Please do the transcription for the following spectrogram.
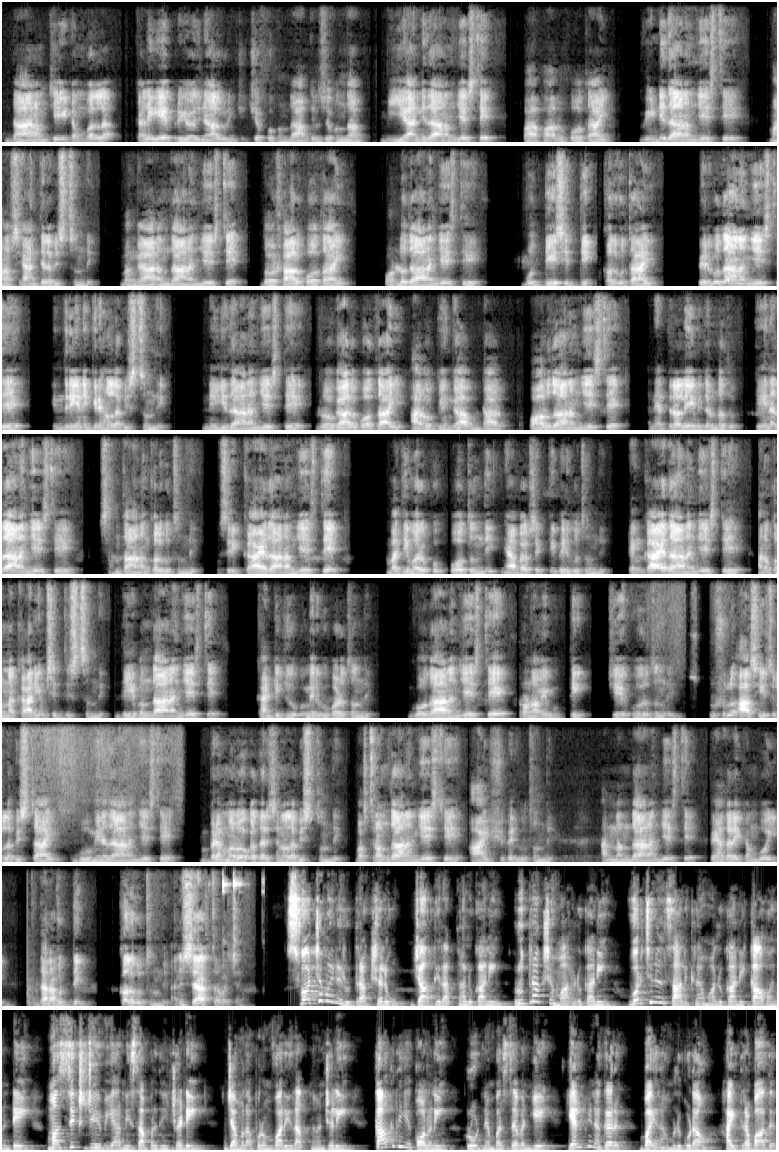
దానం చేయటం వల్ల కలిగే ప్రయోజనాల గురించి చెప్పుకుందాం తెలుసుకుందాం. బియ్యాన్ని దానం చేస్తే పాపాలు పోతాయి. వెండి దానం చేస్తే మనశ్శాంతి లభిస్తుంది. బంగారం దానం చేస్తే దోషాలు పోతాయి. పళ్ళు దానం చేస్తే బుద్ధి సిద్ధి కలుగుతాయి. పెరుగు దానం చేస్తే ఇంద్రియ నిగ్రహం లభిస్తుంది. నెయ్యి దానం చేస్తే రోగాలు పోతాయి ఆరోగ్యంగా ఉంటారు. పాలు దానం చేస్తే నిద్రలేమిది ఉండదు. తేనె దానం చేస్తే సంతానం కలుగుతుంది. ఉసిరికాయ దానం చేస్తే మతిమరుపు పోతుంది జ్ఞాపక శక్తి పెరుగుతుంది. టెంకాయ దానం చేస్తే అనుకున్న కార్యం సిద్ధిస్తుంది. దీపం దానం చేస్తే కంటి చూపు మెరుగుపడుతుంది. గోదానం చేస్తే రుణ విముక్తి చేకూరుతుంది. ఋషులు ఆశీస్సులు లభిస్తాయి. భూమిని దానం చేస్తే బ్రహ్మలోక దర్శనం లభిస్తుంది. వస్త్రం దానం చేస్తే ఆయుష్ పెరుగుతుంది. అన్నం దానం చేస్తే పేదరికం పోయి ధనబుద్ధి కలుగుతుంది అని శాస్త్రవచనం. స్వచ్ఛమైన రుద్రాక్షలు జాతి రత్నాలు కానీ రుద్రాక్ష మాలలు కానీ ఒరిజినల్ సాలిగ్రామాలు కానీ కావాలంటే మా సిక్స్ జేవిఆర్ని సంప్రదించండి. జమలాపురం వారి Ratnanjali Kakatiya colony road number seven A LB Nagar Bairamalguda Hyderabad.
